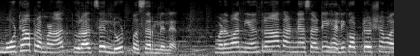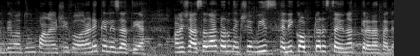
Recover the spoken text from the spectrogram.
मोठ्या प्रमाणात तुराचे लोट पसरलेले आहेत. वणवा नियंत्रणात आणण्यासाठी हेलिकॉप्टर्सच्या माध्यमातून पाण्याची फवारणी केली जाते आणि शासनाकडून एकशे वीस हेलिकॉप्टर्स तैनात करण्यात आले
